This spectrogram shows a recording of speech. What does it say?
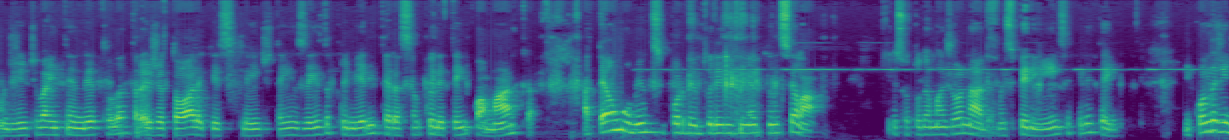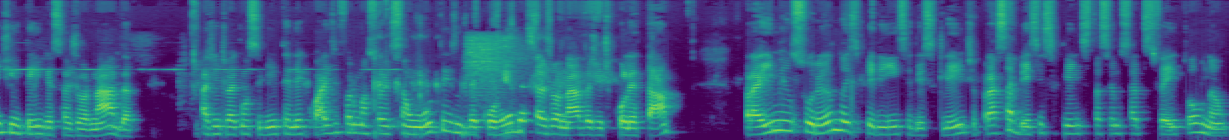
onde a gente vai entender toda a trajetória que esse cliente tem, desde a primeira interação que ele tem com a marca, até o momento se porventura ele venha cancelar. Isso tudo é uma jornada, uma experiência que ele tem. E quando a gente entende essa jornada, a gente vai conseguir entender quais informações são úteis no decorrer dessa jornada a gente coletar, para ir mensurando a experiência desse cliente, para saber se esse cliente está sendo satisfeito ou não.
